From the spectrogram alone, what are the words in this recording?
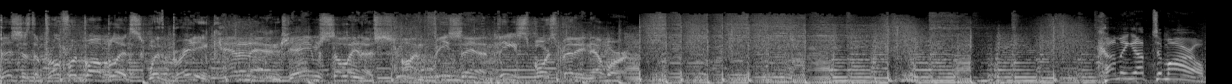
This is the Pro Football Blitz with Brady Cannon and James Salinas on VSIN, the Sports Betting Network. Coming up tomorrow,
